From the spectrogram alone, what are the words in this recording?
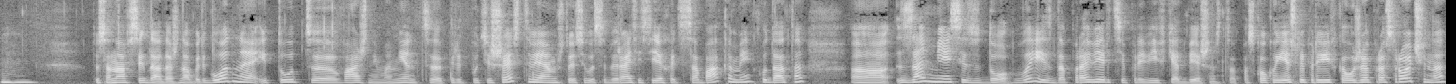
Угу. То есть она всегда должна быть годная. И тут э, важный момент э, перед путешествием, что если вы собираетесь ехать с собаками куда-то, э, за месяц до выезда проверьте прививки от бешенства. Поскольку если прививка уже просрочена,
